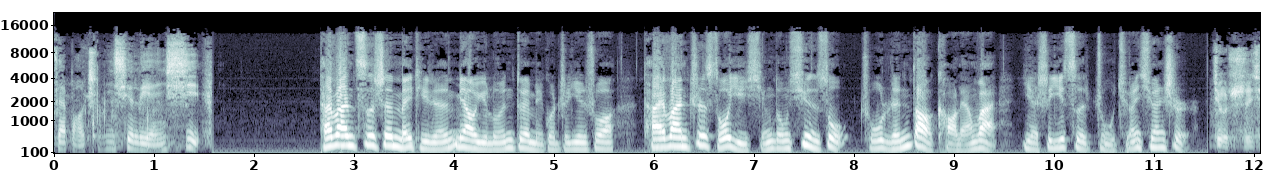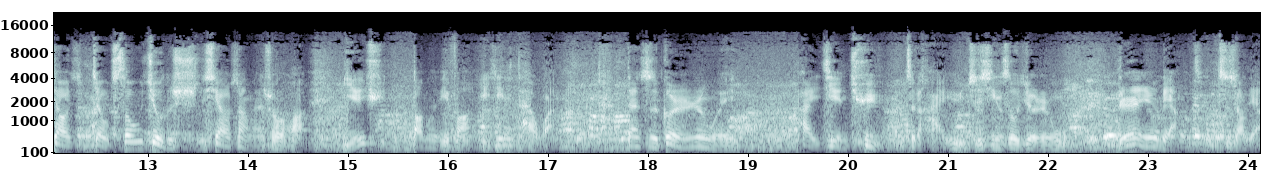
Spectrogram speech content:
在保持密切联系。台湾资深媒体人廖宇伦对美国之音说：“台湾之所以行动迅速，除人道考量外，也是一次主权宣誓。”就时效，就搜救的时效上来说的话，也许到那个地方已经太晚了。但是个人认为，派舰去这个海域执行搜救任务，仍然有两层，至少两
